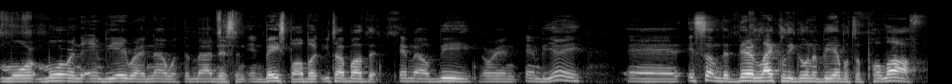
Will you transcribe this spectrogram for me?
more more in the NBA right now with the madness in, in baseball, but you talk about the MLB or in NBA, and it's something that they're likely going to be able to pull off.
